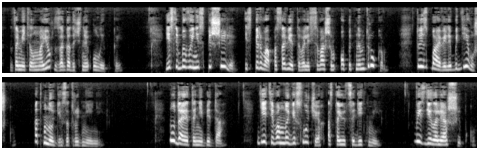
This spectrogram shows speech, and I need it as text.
– заметил майор с загадочной улыбкой. Если бы вы не спешили и сперва посоветовались с вашим опытным другом, то избавили бы девушку от многих затруднений. Ну да, это не беда. Дети во многих случаях остаются детьми. Вы сделали ошибку,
